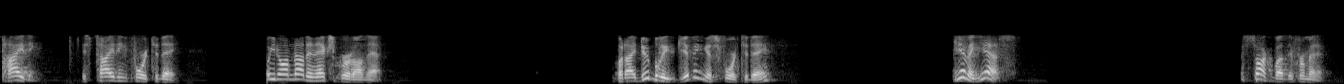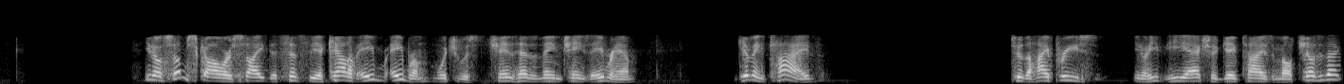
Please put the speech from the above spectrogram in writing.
Tithing. Is tithing for today? Well, you know, I'm not an expert on that. But I do believe giving is for today. Giving, yes. Let's talk about that for a minute. You know, some scholars cite that since the account of Abram, which was had his name changed to Abraham, giving tithe to the high priest, you know, he, he actually gave tithes to Melchizedek.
